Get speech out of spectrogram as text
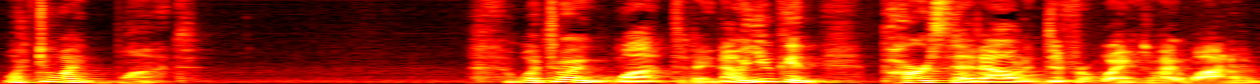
What do I want? What do I want today? Now you can parse that out in different ways. I want to,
